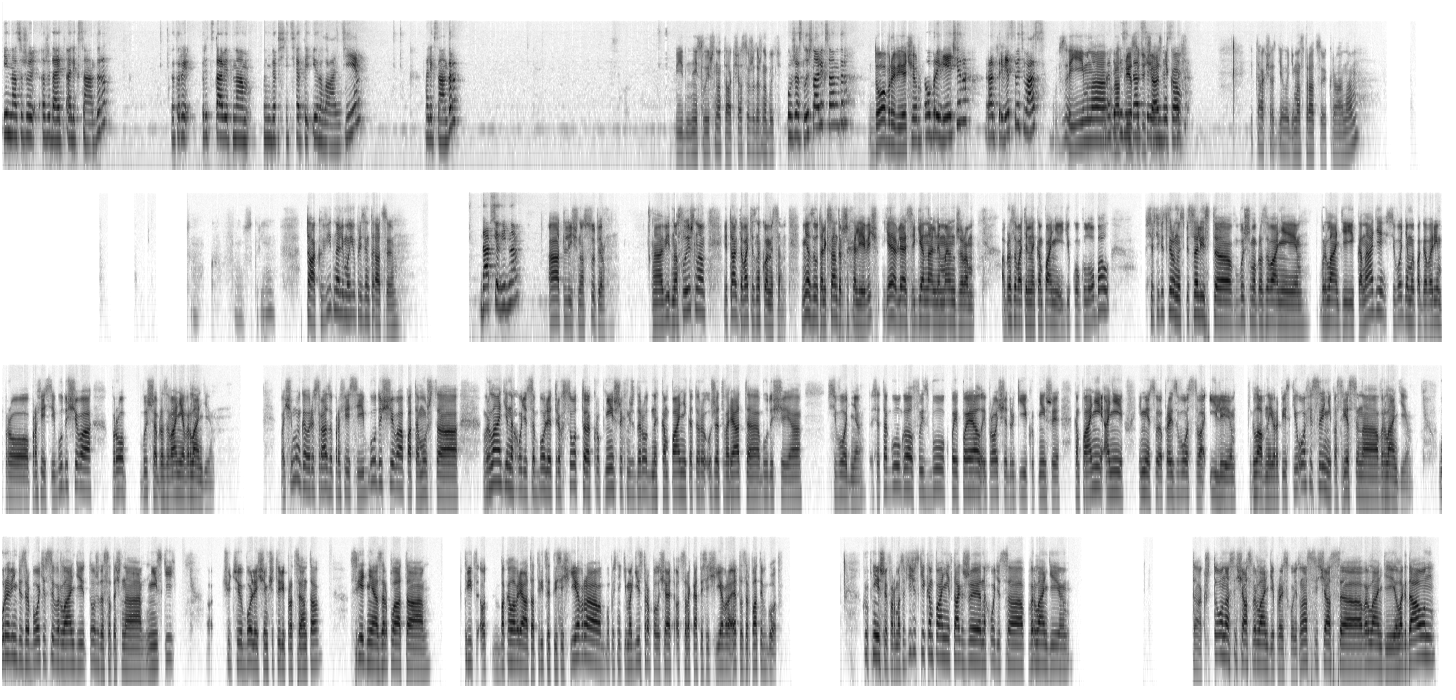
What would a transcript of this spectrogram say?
И нас уже ожидает Александр, который представит нам университеты Ирландии. Александр. Видно, не слышно. Так, сейчас уже должно быть. Уже слышно, Александр? Добрый вечер. Добрый вечер. Рад приветствовать вас. Взаимно. Рад приветствовать участников. Итак, сейчас делаю демонстрацию экрана. Screen. Так, видно ли мою презентацию? Да, все видно. Отлично, супер. А, видно, слышно. Итак, давайте знакомиться. Меня зовут Александр Шихалевич. Я являюсь региональным менеджером образовательной компании Edico Global, сертифицированный специалист э, в высшем образовании в Ирландии и Канаде. Сегодня мы поговорим про профессии будущего, про высшее образование в Ирландии. Почему я говорю сразу профессии будущего? Потому что в Ирландии находится более 300 крупнейших международных компаний, которые уже творят э, будущее сегодня. То есть это Google, Facebook, PayPal и прочие другие крупнейшие компании. Они имеют свое производство или главные европейские офисы непосредственно в Ирландии. Уровень безработицы в Ирландии тоже достаточно низкий, чуть более чем 4%. Средняя зарплата 30, от бакалавриата 30 тысяч евро, выпускники магистров получают от 40 тысяч евро. Это зарплаты в год. Крупнейшие фармацевтические компании также находятся в Ирландии. Так, что у нас сейчас в Ирландии происходит? У нас сейчас э, в Ирландии локдаун,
